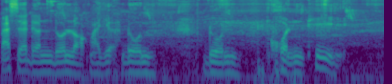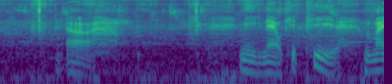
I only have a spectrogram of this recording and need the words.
ป้าเสือเดินโดนหลอกมาเยอะโดน โดนคนที่มีแนวคิดที่ไม่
